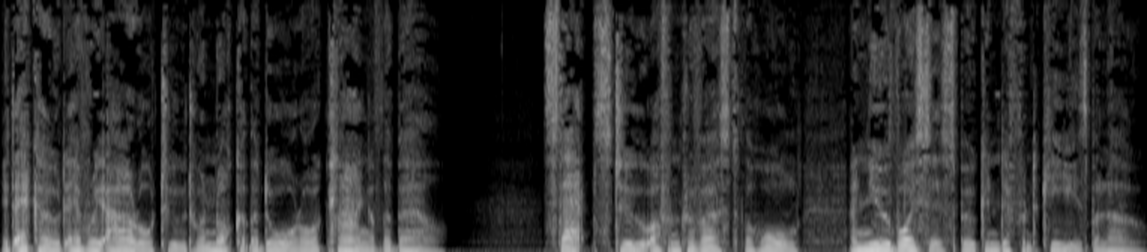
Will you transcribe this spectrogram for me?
it echoed every hour or two to a knock at the door or a clang of the bell. Steps, too, often traversed the hall, and new voices spoke in different keys below.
